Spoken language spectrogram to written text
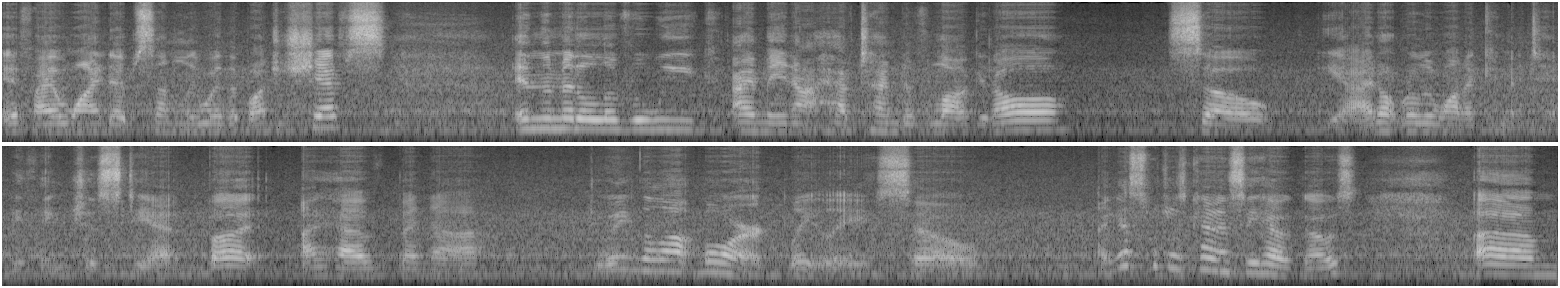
if I wind up suddenly with a bunch of shifts in the middle of a week, I may not have time to vlog at all. So yeah, I don't really want to commit to anything just yet, but I have been uh, doing a lot more lately, so I guess we'll just kind of see how it goes. Um,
